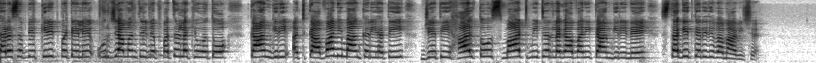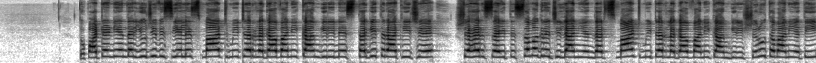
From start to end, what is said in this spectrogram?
ધારાસભ્ય કિરીટ પટેલે ઊર્જા મંત્રીને પત્ર લખ્યો હતો. કામગીરી અટકાવવાની માંગ કરી હતી, જેથી હાલ તો સ્માર્ટ મીટર લગાવવાની કામગીરીને સ્થગિત કરી દેવામાં આવી છે. તો પાટણની અંદર યુજીવીસીએલે સ્માર્ટ મીટર લગાવવાની કામગીરીને સ્થગિત રાખી છે. શહેર સહિત સમગ્ર જિલ્લાની અંદર સ્માર્ટ મીટર લગાવવાની કામગીરી શરૂ થવાની હતી.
